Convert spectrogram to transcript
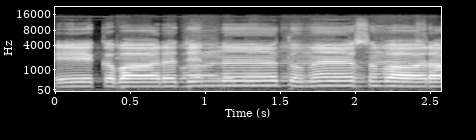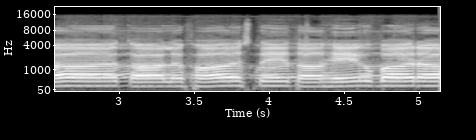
ਏਕ ਬਾਰ ਜਿਨ ਤੁਮੈ ਸੰਵਾਰਾ ਕਾਲ ਫਾਸਤੇ ਤਾਹੇ ਉਬਾਰਾ।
